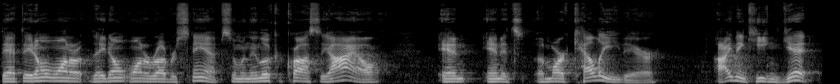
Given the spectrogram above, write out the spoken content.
that they don't want to, they don't want a rubber stamp. So when they look across the aisle and, and it's a Mark Kelly there, I think he can get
